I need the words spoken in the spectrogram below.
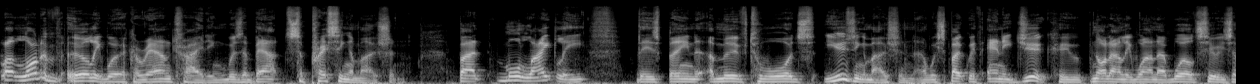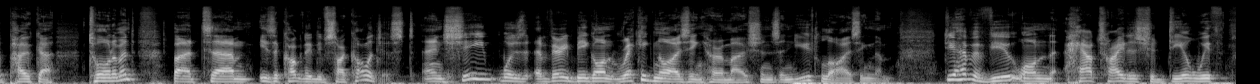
Well, a lot of early work around trading was about suppressing emotion. But more lately, there's been a move towards using emotion. Uh, we spoke with Annie Duke, who not only won a World Series of Poker tournament, but um, is a cognitive psychologist. And she was uh, very big on recognizing her emotions and utilizing them. Do you have a view on how traders should deal with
